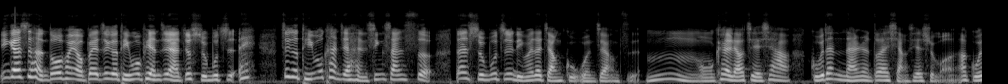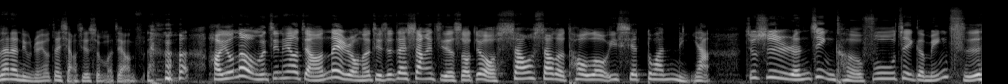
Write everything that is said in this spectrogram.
应该是很多朋友被这个题目骗进来，就殊不知，哎，这个题目看起来很新三色，但殊不知里面在讲古文。这样子，嗯，我们可以了解一下古代的男人都在想些什么，啊，古代的女人又在想些什么，这样子。好哟，那我们今天要讲的内容呢，其实在上一集的时候就有稍稍的透露一些端倪呀、就是“人尽可夫”这个名词。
